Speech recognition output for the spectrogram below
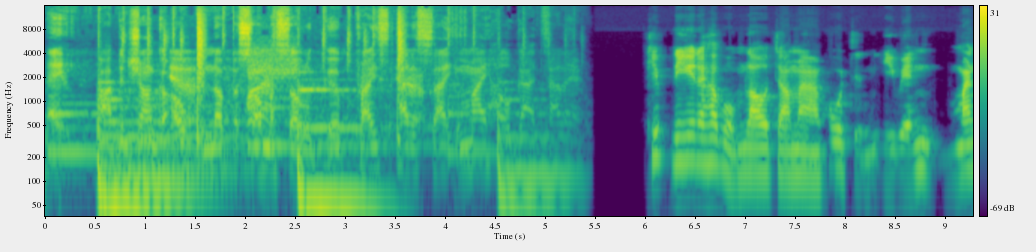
Hey, pop the trunk, I open up. I sold my soul a good price. Out of sight, and my hoe got talent. คลิปนี้นะครับผมเราจะมาพูดถึงอีเวนต์มัน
